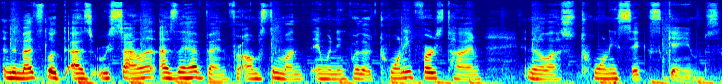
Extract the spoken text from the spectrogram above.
And the Mets looked as resilient as they have been for almost a month in winning for their 21st time in their last 26 games.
